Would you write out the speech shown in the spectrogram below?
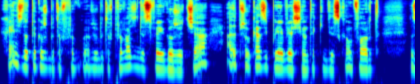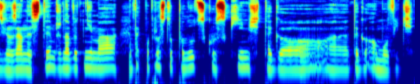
chęć do tego, żeby to, żeby to wprowadzić do swojego życia, ale przy okazji pojawia się taki dyskomfort związany z tym, że nawet nie ma tak po prostu po ludzku z kimś tego, e, tego omówić.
